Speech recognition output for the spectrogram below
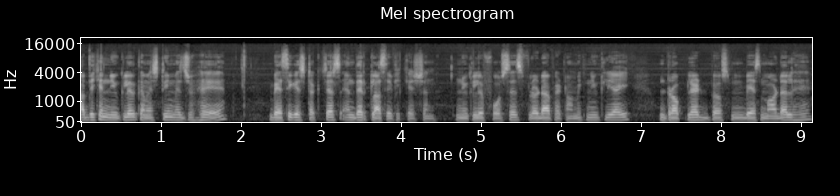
अब देखिए न्यूक्लियर केमिस्ट्री में जो है basic structures and their classification nuclear forces flood of atomic nuclei droplet based model है,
